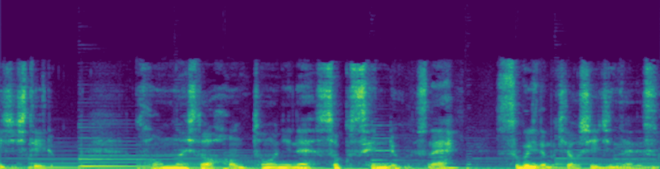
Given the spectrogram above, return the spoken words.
ージしている。こんな人は本当にね即戦力ですね。すぐにでも来てほしい人材です。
